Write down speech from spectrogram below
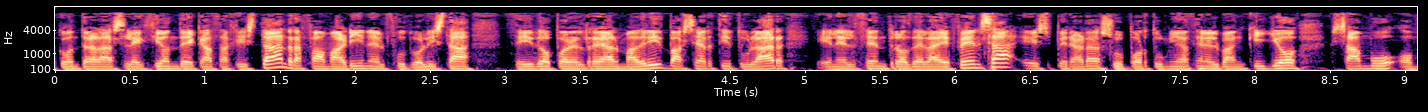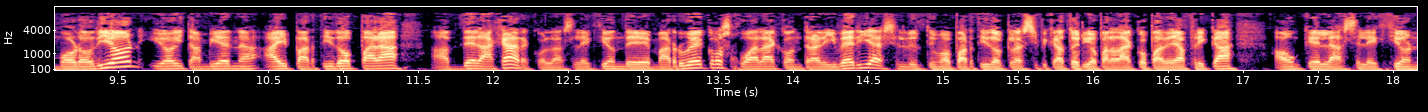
contra la selección de Kazajistán. Rafa Marín, el futbolista cedido por el Real Madrid, va a ser titular en el centro de la defensa. Esperará su oportunidad en el banquillo Samu Omorodión y hoy también hay partido para Abdelakar con la selección de Marruecos. Jugará contra Liberia. Es el último partido clasificatorio para la Copa de África, aunque la selección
